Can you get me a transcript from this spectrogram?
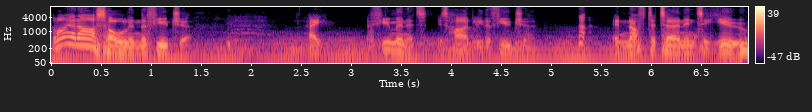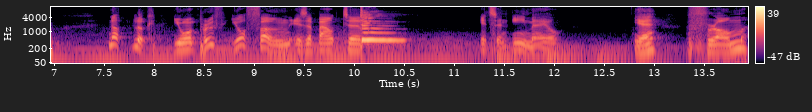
Am I an asshole in the future? Hey, a few minutes is hardly the future. Enough to turn into you. No, look, you want proof? Your phone is about to. Ding! It's an email. Yeah? From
